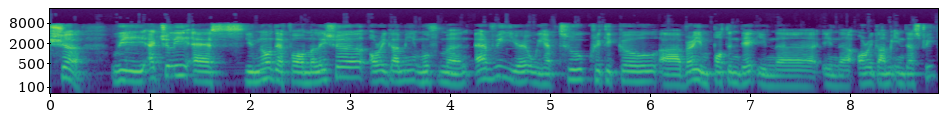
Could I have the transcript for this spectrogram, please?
Sure. We actually, as you know, that for Malaysia Origami Movement, every year we have two critical, uh, very important day in the in the origami industry.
